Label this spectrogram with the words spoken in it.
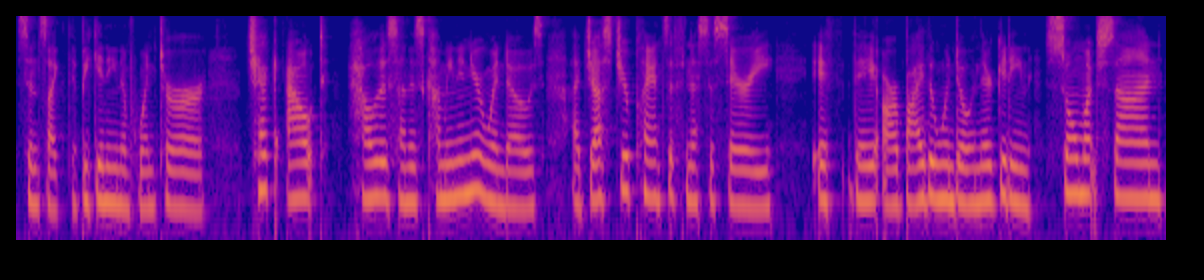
since like the beginning of winter, check out how the sun is coming in your windows, adjust your plants if necessary. If they are by the window and they're getting so much sun,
